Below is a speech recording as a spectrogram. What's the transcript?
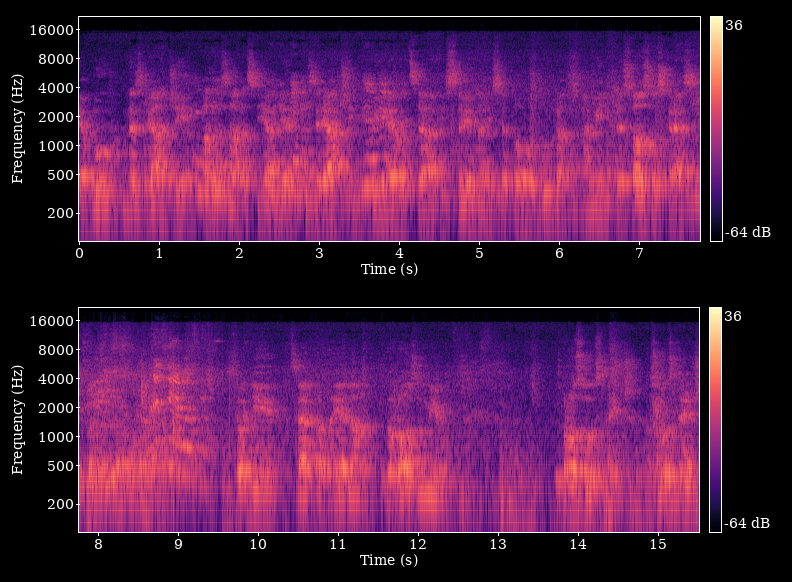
Я був незрячий, але зараз я є зрячий. У ім'я Отця і Сина, і Святого Духа. Амінь. Христос Воскрес! Сьогодні церква дає нам до розумів про зустріч. Зустріч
